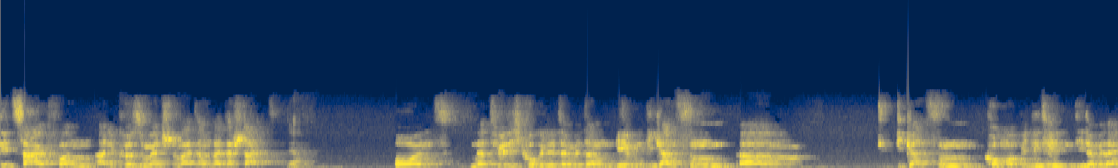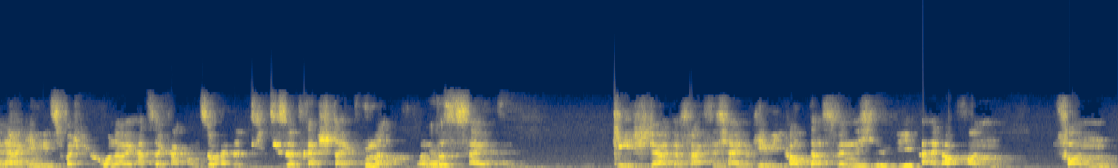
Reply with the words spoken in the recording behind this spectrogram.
die Zahl von adipösen Menschen weiter und weiter steigt. Ja. Und natürlich korreliert damit dann eben die ganzen, ähm, die, ganzen Komorbiditäten, die damit einhergehen, wie zum Beispiel koronare Herzerkrankungen und so weiter. Die, dieser Trend steigt immer noch. Und ja. das ist halt gestört. Da fragst du dich halt, okay, wie kommt das, wenn nicht irgendwie halt auch von von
